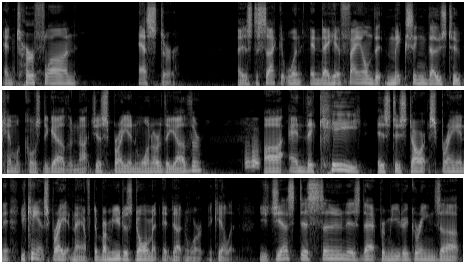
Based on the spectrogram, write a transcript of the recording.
and Turflon ester is the second one, and they have found that mixing those two chemicals together, not just spraying one or the other, uh, and the key is to start spraying it. You can't spray it now. If the Bermuda's dormant, it doesn't work to kill it. You just as soon as that Bermuda greens up,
